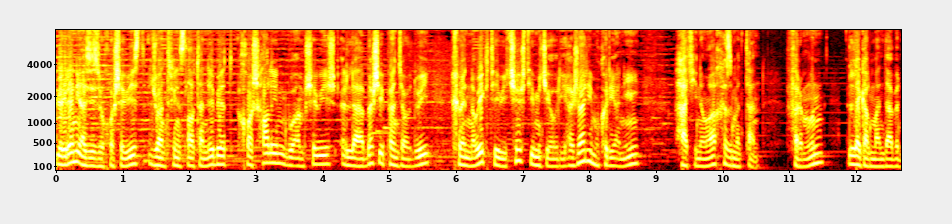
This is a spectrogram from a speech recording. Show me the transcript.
گوێگرانی ئازیز و خۆشەویست جوانترین سڵاوتان لێبێت خۆشحاڵین بۆ ئەم شەویش لە بەشی پەنج و دوی خوێندنەوەی کتێوی چێشتی مجێوری هەژاری مکریانی هاتینەوە خزمەتتان فەرمونون لەگەڵماندا بن.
